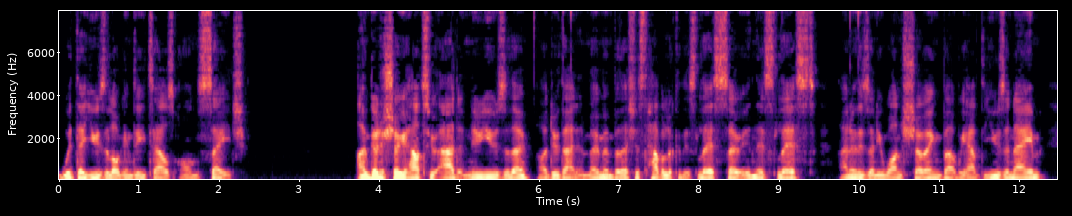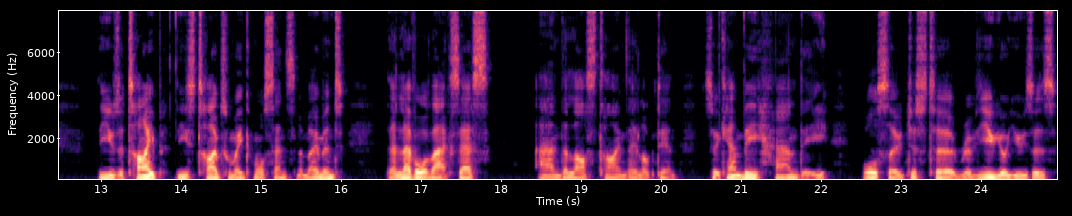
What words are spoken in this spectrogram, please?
with their user login details on Sage. I'm going to show you how to add a new user though. I'll do that in a moment, but let's just have a look at this list. So in this list, I know there's only one showing, but we have the username, the user type. These types will make more sense in a moment. Their level of access and the last time they logged in. So it can be handy also just to review your users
